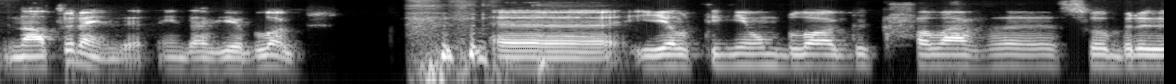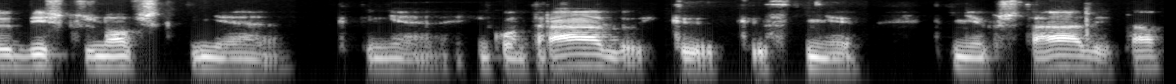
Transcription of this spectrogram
na altura ainda, ainda havia blogs, Eh, e ele tinha um blog que falava sobre discos novos que tinha, tinha encontrado e que, que, se tinha, que tinha gostado e tal.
